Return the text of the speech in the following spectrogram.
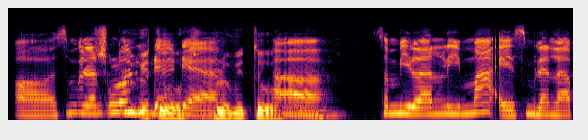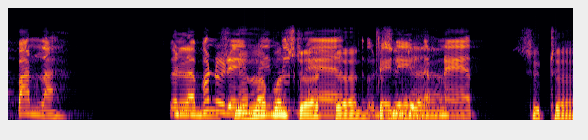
Oh, 90-an sebelum udah itu ada. sebelum itu Heeh. 95 eh 98 lah. 98 udah 98 internet. sudah ada Udah ada internet. sudah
